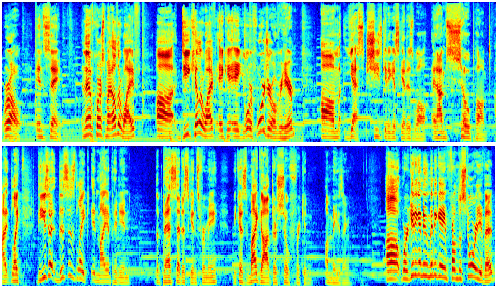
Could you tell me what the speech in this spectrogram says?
bro, insane. And then of course my other wife uh, D Killer Wife, aka Yor Forger over here. Um, yes, she's getting a skit as well, and I'm so pumped. I like these are this is like, in my opinion, the best set of skins for me because my god, they're so freaking amazing. Uh, we're getting a new minigame from the story event,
